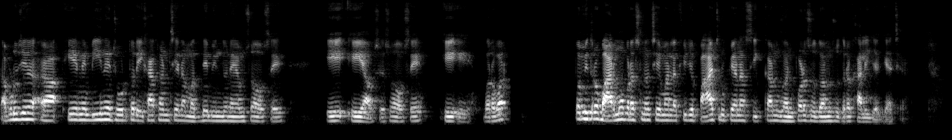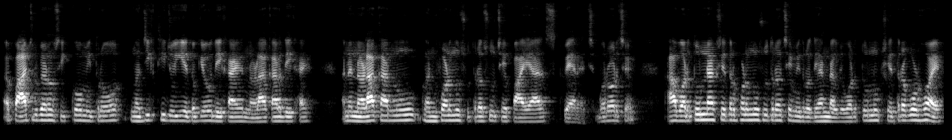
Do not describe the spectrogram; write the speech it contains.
તો આપણું જે એ અને બીને જોડતો રેખાખંડ છે એના મધ્ય બિંદુને એમ શું આવશે? એ એ આવશે. શું આવશે? એ એ. બરાબર? તો મિત્રો બારમો પ્રશ્ન છે, એમાં લખ્યું છે, પાંચ રૂપિયાના સિક્કાનું ઘનફળ શોધવાનું સૂત્ર ખાલી જગ્યા છે. પાંચ રૂપિયાનો સિક્કો મિત્રો નજીકથી જોઈએ તો કેવો દેખાય? નળાકાર દેખાય. અને નળાકારનું ઘનફળનું સૂત્ર શું છે? Pi r square H. બરાબર છે? આ વર્તુળના ક્ષેત્રફળનું સૂત્ર છે મિત્રો, ધ્યાન રાખજો. વર્તુળનું ક્ષેત્રફળ હોય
